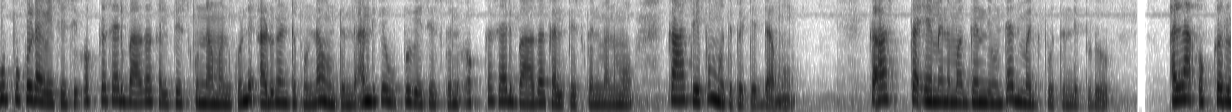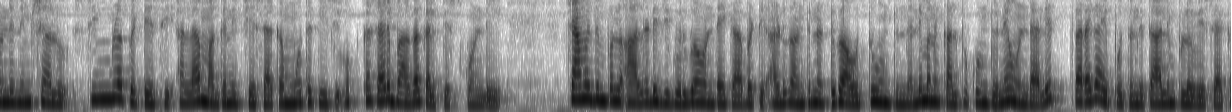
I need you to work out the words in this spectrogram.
ఉప్పు కూడా వేసేసి ఒక్కసారి బాగా కలిపేసుకున్నాం అనుకోండి అడుగంటకుండా ఉంటుంది. అందుకే ఉప్పు వేసేసుకొని ఒక్కసారి బాగా కలిపేసుకొని మనము కాసేపు మూత పెట్టేద్దాము. కాస్త ఏమైనా మగ్గంది ఉంటే అది మగ్గిపోతుంది ఇప్పుడు. అలా ఒక్క రెండు నిమిషాలు సిమ్లో పెట్టేసి అలా మగ్గనిచ్చేసాక మూత తీసి ఒక్కసారి బాగా కలిపేసుకోండి. చామదుంపలు ఆల్రెడీ జిగురుగా ఉంటాయి కాబట్టి అడుగు అంటున్నట్టుగా అవుతూ ఉంటుందండి. మనం కలుపుకుంటూనే ఉండాలి. త్వరగా అయిపోతుంది తాలింపులో వేశాక.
